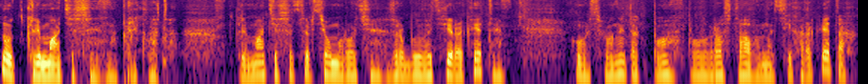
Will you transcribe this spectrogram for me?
Ну, от кліматіси, наприклад. Кліматіси це в цьому році зробили ці ракети. Ось вони так по- повиростали на цих ракетах.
